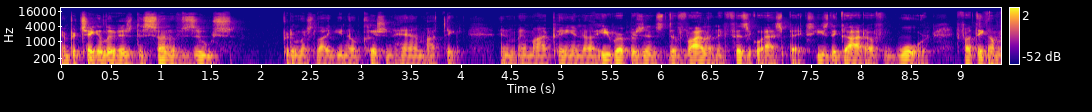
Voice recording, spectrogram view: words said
in particular, is the son of Zeus, pretty much like you know Cushingham. I think, in in my opinion, uh, he represents the violent and physical aspects. He's the god of war. If I think I'm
